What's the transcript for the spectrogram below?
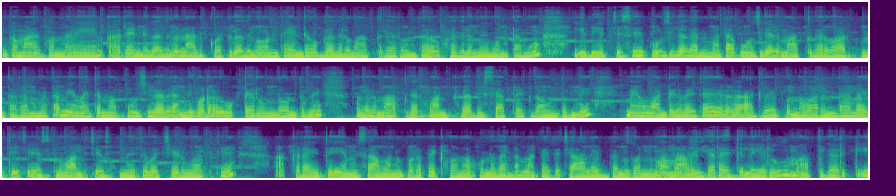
ఇంకా మాకున్నవి రెండు గదులు నాలుగు కొట్టు గదులు ఉంటాయండి. ఒక గదిలో మా అత్తగారు ఉంటారు ఒక గదిలో మేము ఉంటాము. ఇది వచ్చేసి పూజ గది అనమాట పూజ గది మా అత్తగారు వాడుకుంటారనమాట మేమైతే మా పూజ గది అన్నీ కూడా ఒకటే రూమ్లో ఉంటుంది. అలాగే మా అత్తగారికి వంట గది సెపరేట్గా ఉంటుంది. మేము వంట గది అయితే అటువైపు ఉన్న వరండాలో అయితే చేసుకుని వంట చేసుకుని అయితే వచ్చేయడం వాటికి. అక్కడ అయితే ఏమి సామాను కూడా పెట్టుకోనకున్నదంట మాకైతే చాలా ఇబ్బందిగా ఉంది మా మామయ్య గారు అయితే లేరు. మా అత్తగారికి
